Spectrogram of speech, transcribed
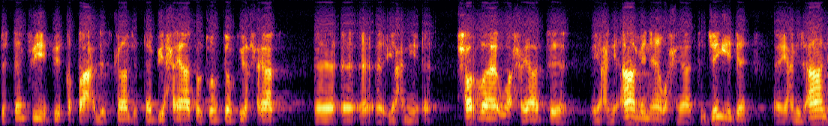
تهتم في في قطاع الإسكان، تهتم في حياته وتوفير حياة يعني حرة وحياة يعني آمنة وحياة جيدة. يعني الآن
